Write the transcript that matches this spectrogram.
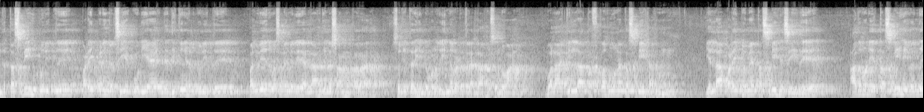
இந்த தஸ்மீகு குறித்து படைப்பினங்கள் செய்யக்கூடிய இந்த திக்ருகள் குறித்து பல்வேறு வசனங்களிலே அல்லாஹ் ஜல்லஷானஹத்தாலா சொல்லித் தருகின்ற பொழுது இன்னொரு இடத்துல அல்லாஹ் சொல்லுவான் வலா கில்லா தஃபஹூன தஸ்பீஹகும் எல்லா படைப்புமே தஸ்மீக செய்து அதனுடைய தஸ்மீகை வந்து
